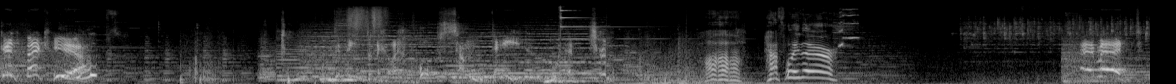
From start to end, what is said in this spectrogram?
get back here! Oops. I hope someday you have ch- Ah, halfway there. Emmett!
